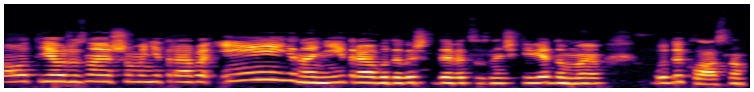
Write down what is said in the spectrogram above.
От я вже знаю, що мені треба, і на ній треба буде вишити 900 значків. Я думаю, буде класно.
